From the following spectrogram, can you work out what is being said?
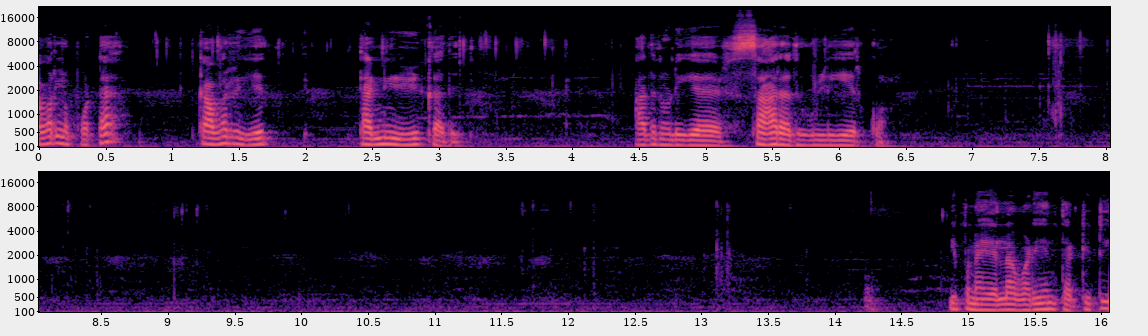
கவரில் போட்டால் கவர் தண்ணி இழுக்காது. அதனுடைய சார் அது உள்ளேயே இருக்கும். இப்போ நான் எல்லா வடையும் தட்டிட்டு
